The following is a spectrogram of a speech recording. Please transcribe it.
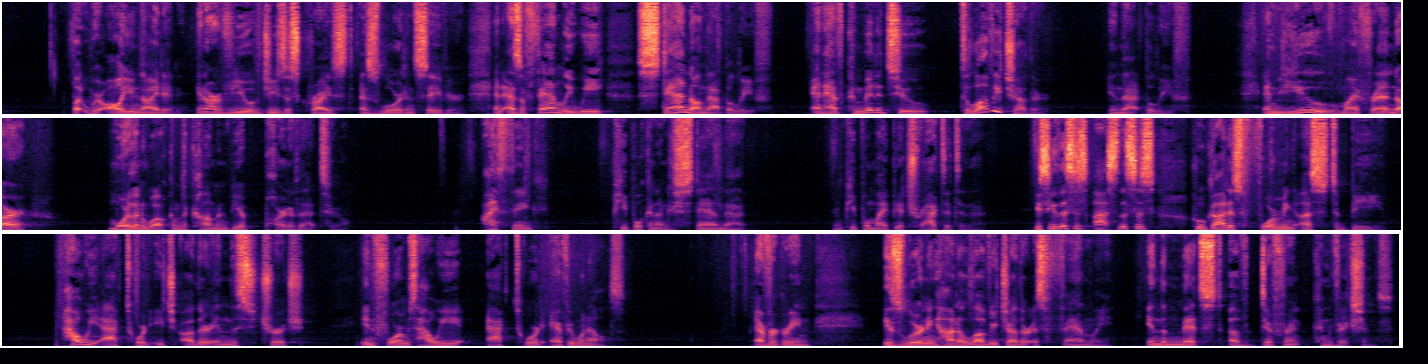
But we're all united in our view of Jesus Christ as Lord and Savior. And as a family, we stand on that belief and have committed to, to love each other in that belief. And you, my friend, are more than welcome to come and be a part of that too. I think people can understand that and people might be attracted to that. You see, this is us. This is who God is forming us to be. How we act toward each other in this church informs how we act toward everyone else. Evergreen is learning how to love each other as family in the midst of different convictions.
